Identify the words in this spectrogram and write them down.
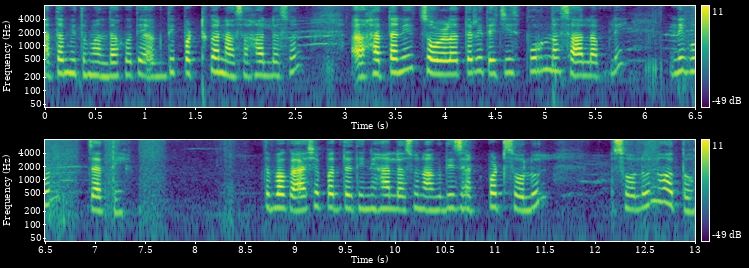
आता मी तुम्हाला दाखवते अगदी पटकन असा हा लसूण हाताने चोळलं तरी त्याची पूर्ण साल आपली निघून जाते. तर बघा अशा पद्धतीने हा लसूण अगदी झटपट सोलून सोलून होतो.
